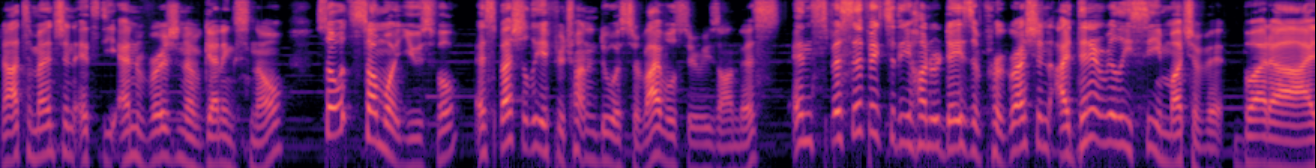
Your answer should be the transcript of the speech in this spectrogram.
Not to mention it's the end version of getting snow, so it's somewhat useful, especially if you're trying to do a survival series on this. And specific to the 100 days of progression, I didn't really see much of it, but uh, I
